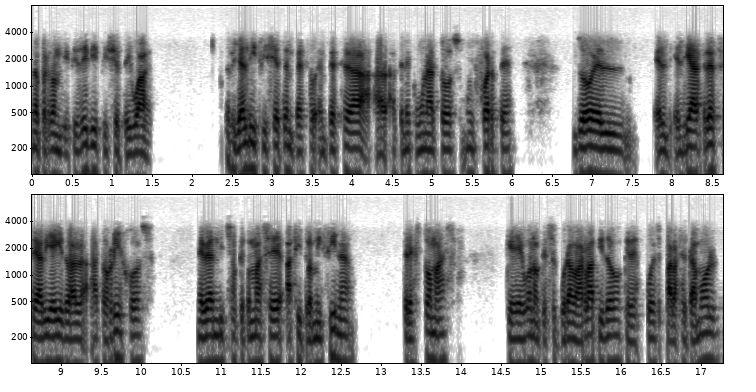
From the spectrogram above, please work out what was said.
No, perdón, 16 y 17, igual. Pero ya el 17 empezó, empecé a tener como una tos muy fuerte. Yo el, el, día 13 había ido a, a, Torrijos, me habían dicho que tomase acitromicina, tres tomas, que bueno, que se curaba rápido, que después paracetamol,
